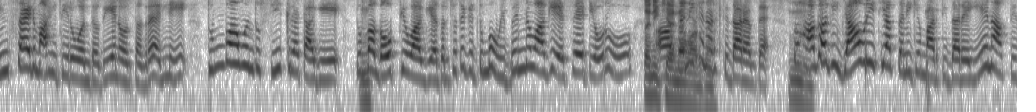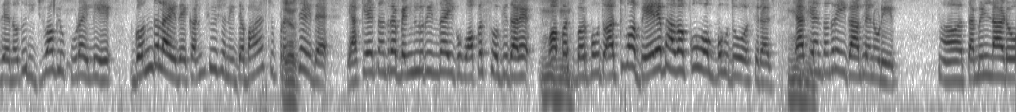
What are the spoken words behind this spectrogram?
ಇನ್ಸೈಡ್ ಮಾಹಿತಿ ಇರುವಂತದ್ದು ಏನು ಅಂತಂದ್ರೆ ಇಲ್ಲಿ ತುಂಬಾ ಒಂದು ಸೀಕ್ರೆಟ್ ಆಗಿ ತುಂಬಾ ಗೌಪ್ಯವಾಗಿ ಅದರ ಜೊತೆಗೆ ತುಂಬಾ ವಿಭಿನ್ನವಾಗಿ ಎಸ್ ಐ ಟಿ ಅವರು ತನಿಖೆ. ನಡೆಸ್ತಿದ್ದಾರೆ ಅಂತೆ. ಸೊ ಹಾಗಾಗಿ ಯಾವ ರೀತಿಯಾಗಿ ತನಿಖೆ ಮಾಡ್ತಿದ್ದಾರೆ ಏನಾಗ್ತಿದೆ ಅನ್ನೋದು ನಿಜವಾಗ್ಲೂ ಕೂಡ ಇಲ್ಲಿ ಗೊಂದಲ ಇದೆ ಕನ್ಫ್ಯೂಷನ್ ಇದೆ ಬಹಳಷ್ಟು ಪ್ರಶ್ನೆ ಇದೆ. ಯಾಕೆ ಅಂತಂದ್ರೆ ಬೆಂಗಳೂರಿಂದ ಈಗ ವಾಪಸ್ ಹೋಗಿದ್ದಾರೆ. ವಾಪಸ್ ಬರಬಹುದು ಅಥವಾ ಬೇರೆ ಭಾಗಕ್ಕೂ ಹೋಗಬಹುದು ಸಿರಾಜ್. ಯಾಕೆ ಅಂತಂದ್ರೆ ಈಗಾಗ್ಲೇ ನೋಡಿ ತಮಿಳ್ನಾಡು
